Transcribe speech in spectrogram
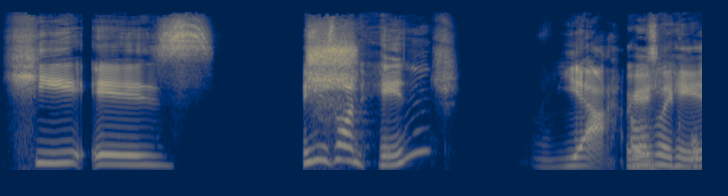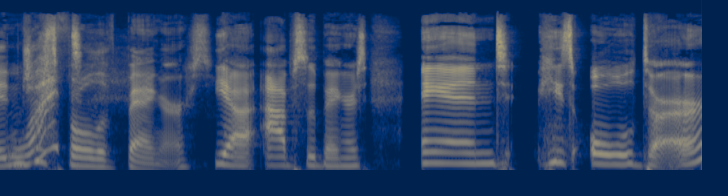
he is. He's on Hinge. Yeah, I was like, Hinge what? is full of bangers. Yeah, absolute bangers. And he's older.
